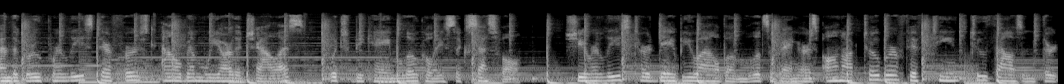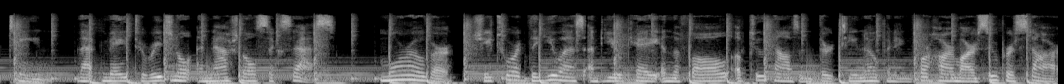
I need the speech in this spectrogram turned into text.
and the group released their first album We Are The Chalice, which became locally successful. She released her debut album Lizzobangers on October 15, 2013, that made to regional and national success. Moreover, she toured the US and UK in the fall of 2013 opening for Harmar Superstar,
